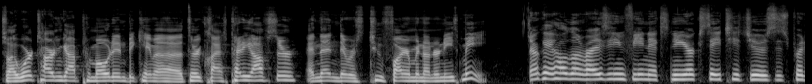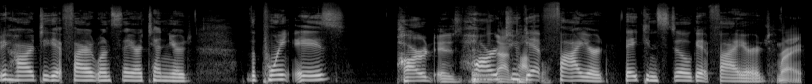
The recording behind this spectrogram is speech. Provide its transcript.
So I worked hard and got promoted and became a third class petty officer, and then there was two firemen underneath me. Okay, hold on. Rising Phoenix, New York State teachers is pretty hard to get fired once they are tenured. The point is Hard is is hard to get fired. They can still get fired. right.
